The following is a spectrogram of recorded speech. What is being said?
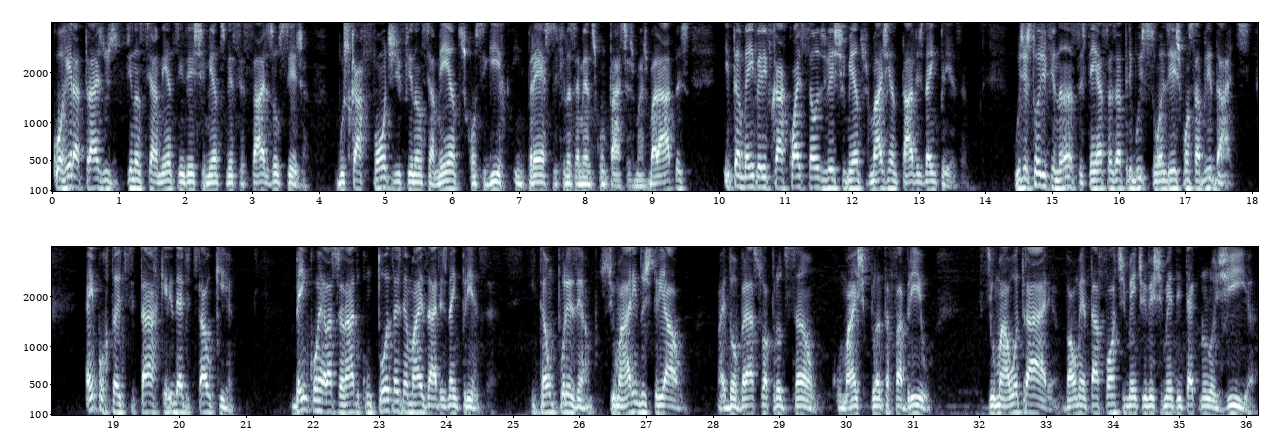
correr atrás dos financiamentos e investimentos necessários, ou seja, buscar fontes de financiamentos, conseguir empréstimos e financiamentos com taxas mais baratas e também verificar quais são os investimentos mais rentáveis da empresa. O gestor de finanças tem essas atribuições e responsabilidades. É importante citar que ele deve estar o quê? Bem correlacionado com todas as demais áreas da empresa. Então, por exemplo, se uma área industrial vai dobrar sua produção, com mais planta fabril, se uma outra área vai aumentar fortemente o investimento em tecnologia.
